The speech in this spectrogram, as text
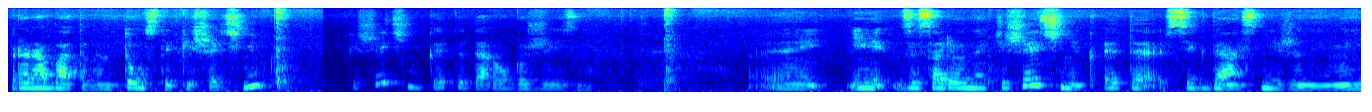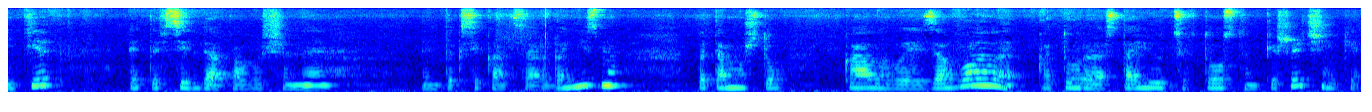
Прорабатываем толстый кишечник. Кишечник – это дорога жизни. И засоренный кишечник – это всегда сниженный иммунитет, это всегда повышенная интоксикация организма, потому что каловые завалы, которые остаются в толстом кишечнике,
